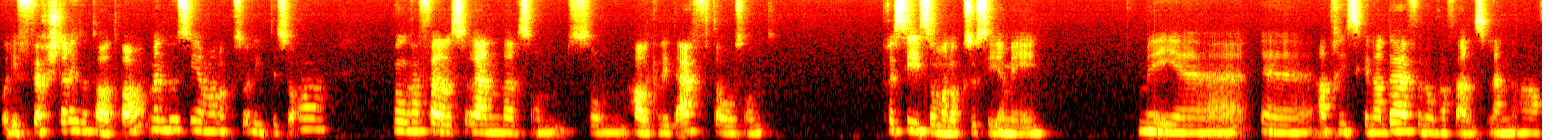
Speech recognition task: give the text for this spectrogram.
Och det första resultatet, ja, men då ser man också lite så, ja, några födelseländer som, som halkar lite efter och sånt. Precis som man också ser med, med eh, eh att riskerna där för några födelseländer har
